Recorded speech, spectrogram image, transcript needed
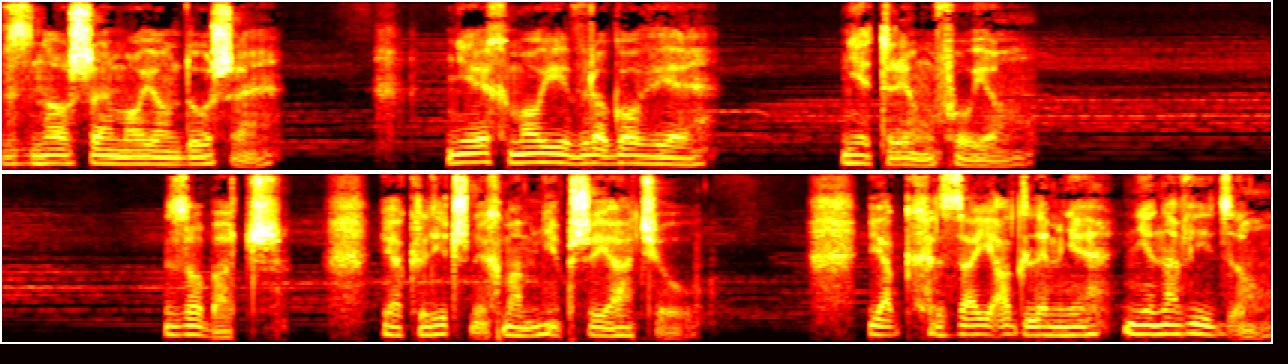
wznoszę moją duszę. Niech moi wrogowie nie triumfują. Zobacz, jak licznych mam nieprzyjaciół, jak zajadle mnie nienawidzą.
